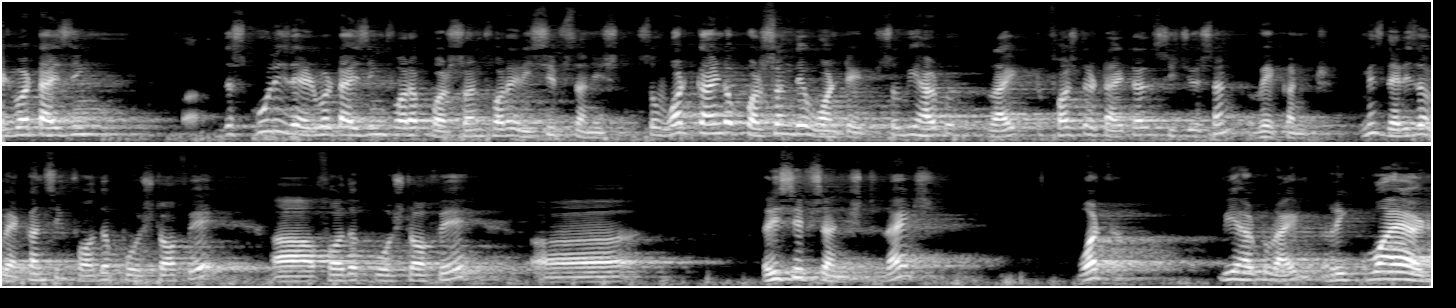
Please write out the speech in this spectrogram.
advertising uh, the school is advertising for a person for a receptionist. So what kind of person they wanted? So we have to write first the title situation vacant. Means there is a vacancy for the post of a uh, for the post of a uh, receptionist right? What we have to write? Required.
